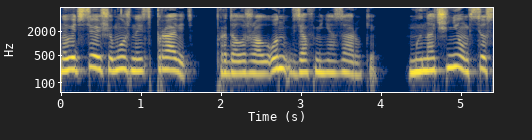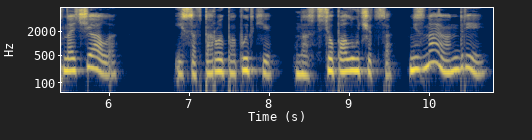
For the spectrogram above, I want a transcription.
но ведь все еще можно исправить, продолжал он, взяв меня за руки. Мы начнем все сначала. И со второй попытки у нас все получится. Не знаю, Андрей.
